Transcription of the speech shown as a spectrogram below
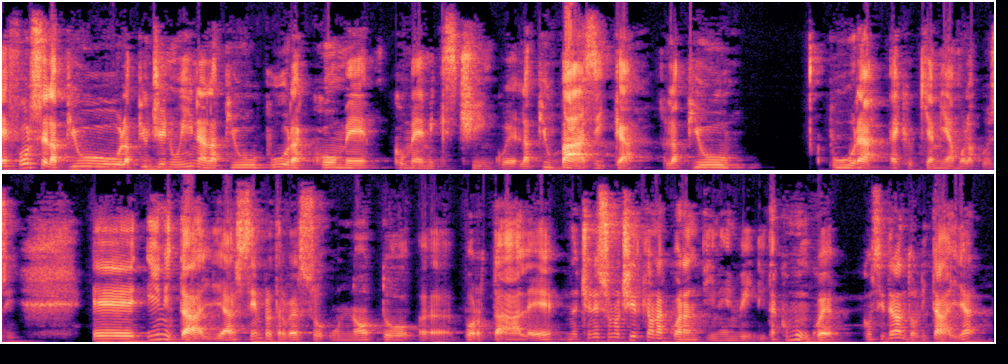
È forse la più, la più genuina, la più pura come, come MX5, la più basica, la più pura, ecco, chiamiamola così. E in Italia, sempre attraverso un noto eh, portale, ce ne sono circa una quarantina in vendita. Comunque, considerando l'Italia,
